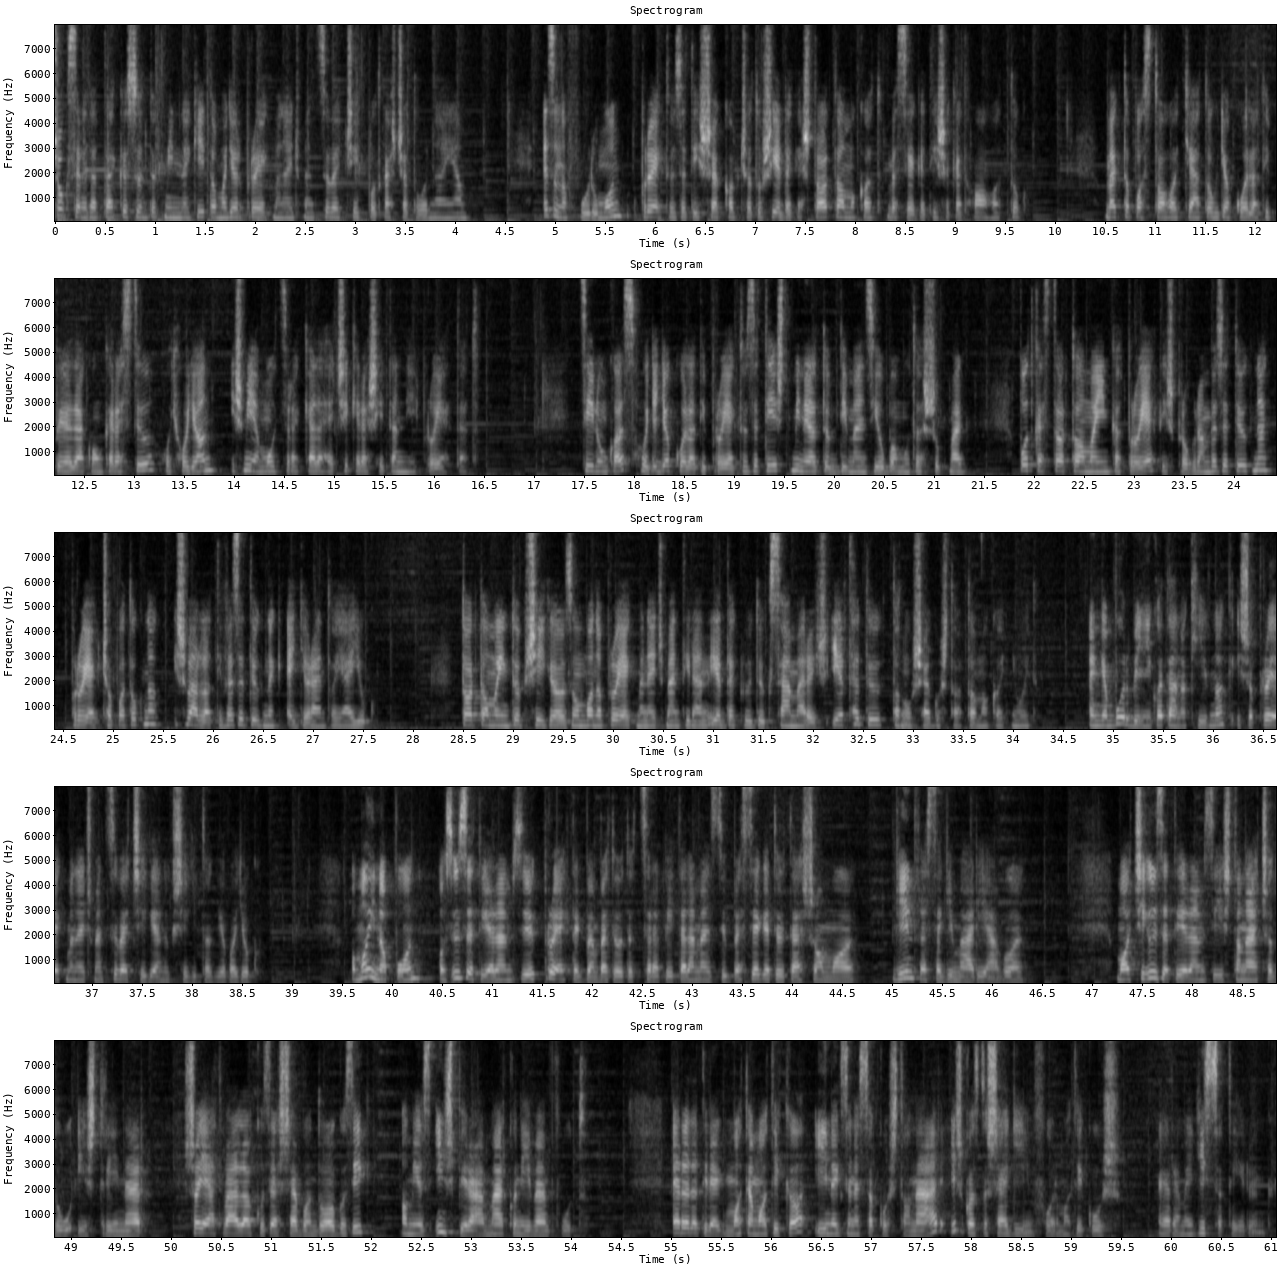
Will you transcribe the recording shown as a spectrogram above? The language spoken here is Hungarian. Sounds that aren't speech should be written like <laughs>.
Sok szeretettel köszöntök mindenkit a Magyar Projektmenedzsment Szövetség podcast csatornáján. Ezen a fórumon a projektvezetéssel kapcsolatos érdekes tartalmakat, beszélgetéseket hallhattok. Megtapasztalhatjátok gyakorlati példákon keresztül, hogy hogyan és milyen módszerekkel lehet sikeresíteni egy projektet. Célunk az, hogy a gyakorlati projektvezetést minél több dimenzióban mutassuk meg. Podcast tartalmainkat projekt és programvezetőknek, projektcsapatoknak és vállalati vezetőknek egyaránt ajánljuk. Tartalmaink többsége azonban a projektmenedzsment iránt érdeklődők számára is érthető, tanulságos tartalmakat nyújt. Engem Borbényi Katának hívnak, és a Projektmenedzsment Szövetség elnökségi tagja vagyok. A mai napon az üzleti elemzők projektekben betöltött szerepét elemezzük beszélgetőtársammal, Géntreszegi Máriával. Macsi üzleti elemzés tanácsadó és tréner. Saját vállalkozásában dolgozik, ami az Inspirál márka néven fut. Eredetileg matematika, énekzene szakos tanár és gazdasági informatikus. Erre még visszatérünk.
